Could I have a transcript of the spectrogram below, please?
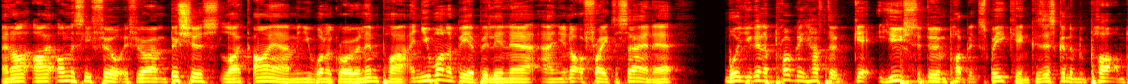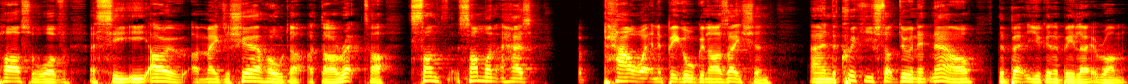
And I, I, honestly feel if you're ambitious like I am and you want to grow an empire and you want to be a billionaire and you're not afraid to saying it, well, you're going to probably have to get used to doing public speaking because it's going to be part and parcel of a CEO, a major shareholder, a director, some, someone that has power in a big organization. And the quicker you start doing it now, the better you're going to be later on.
